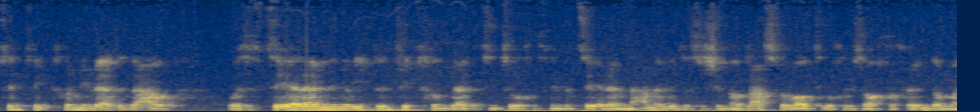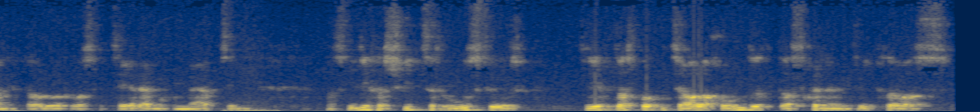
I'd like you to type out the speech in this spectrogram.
zu entwickeln. Wir werden auch unser CRM nicht mehr weiterentwickeln und werden es in Zukunft nicht mehr CRM nennen, weil das ist eine Adressverwaltung, die Sachen können. Aber wenn ich da schaue, was für CRM auf dem Markt sind, was will ich als Schweizer Haus für das Potenzial an Kunden, das können entwickeln, was,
